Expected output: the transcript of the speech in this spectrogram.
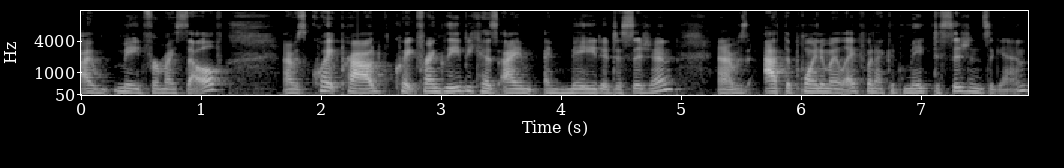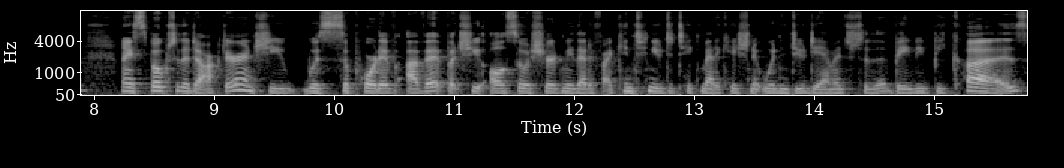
I made for myself I was quite proud, quite frankly, because I, I made a decision and I was at the point in my life when I could make decisions again. And I spoke to the doctor and she was supportive of it, but she also assured me that if I continued to take medication, it wouldn't do damage to the baby because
